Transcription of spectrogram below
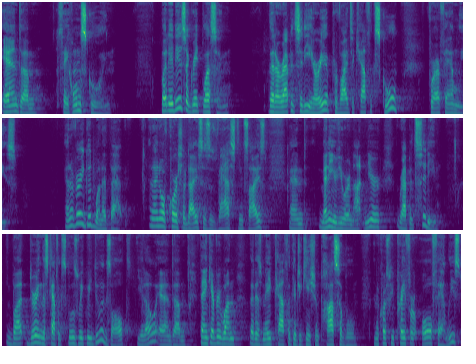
and, um, say, homeschooling. But it is a great blessing that our Rapid City area provides a Catholic school for our families, and a very good one at that. And I know, of course, our diocese is vast in size, and many of you are not near Rapid City. But during this Catholic Schools Week, we do exalt, you know, and um, thank everyone that has made Catholic education possible. And of course, we pray for all families,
